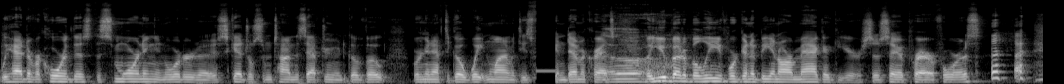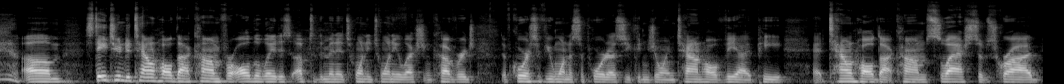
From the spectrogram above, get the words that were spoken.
We had to record this this morning in order to schedule some time this afternoon to go vote. We're gonna have to go wait in line with these Democrats. But you better believe we're going to be in our MAGA gear. So say a prayer for us. um, stay tuned to townhall.com for all the latest up to the minute 2020 election coverage. Of course, if you want to support us, you can join Town Hall VIP at townhall.com slash subscribe.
